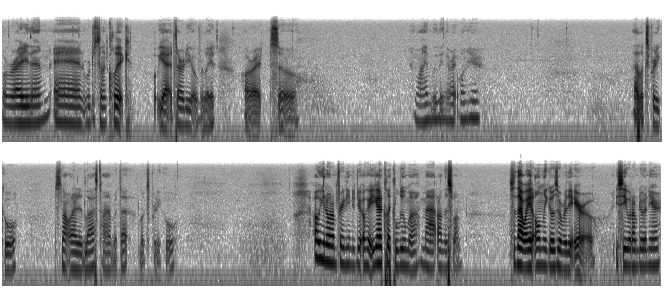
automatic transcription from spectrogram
Alrighty then, and we're just going to click. Yeah, it's already overlaid. Alright, so... Am I moving the right one here? That looks pretty cool. It's not what I did last time, but that looks pretty cool. Oh, you know what I'm forgetting to do? Okay, you gotta click Luma Matte on this one. So that way it only goes over the arrow. You see what I'm doing here?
